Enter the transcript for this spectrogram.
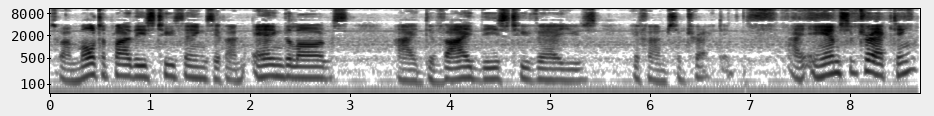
So I multiply these two things if I'm adding the logs. I divide these two values if I'm subtracting. I am subtracting.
